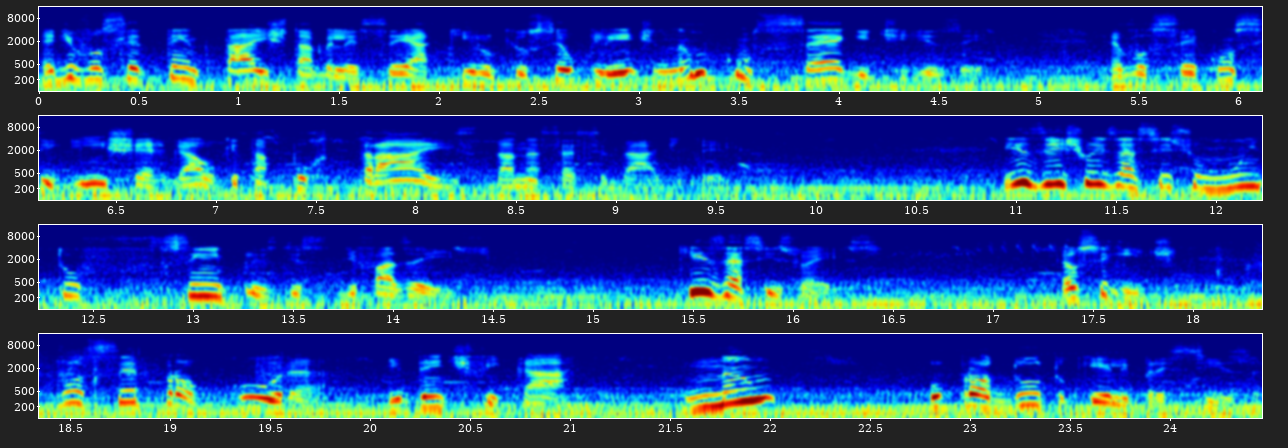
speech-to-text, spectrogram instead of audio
é de você tentar estabelecer aquilo que o seu cliente não consegue te dizer é você conseguir enxergar o que está por trás da necessidade dele. E existe um exercício muito simples de, de fazer isso. Que exercício é esse? É o seguinte: você procura identificar não o produto que ele precisa,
